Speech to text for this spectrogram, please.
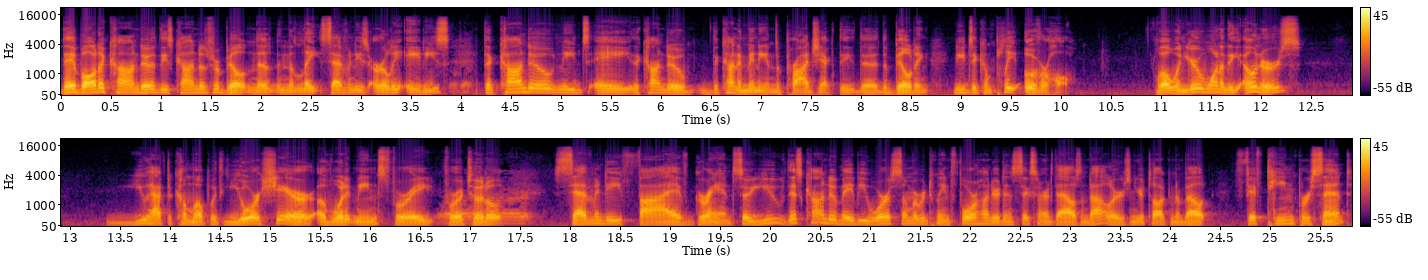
they bought a condo. These condos were built in the in the late 70s, early 80s. Okay. The condo needs a the condo the condominium, the project, the, the the building needs a complete overhaul. Well, when you're one of the owners, you have to come up with your share of what it means for a for a total What? 75 grand. So you this condo may be worth somewhere between 400 and 600,000 dollars and you're talking about 15%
